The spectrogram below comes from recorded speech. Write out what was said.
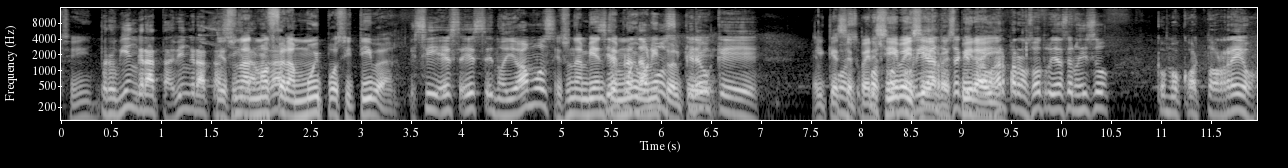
Sí. pero bien grata, bien grata. Sí, es sí, una verdad. atmósfera muy positiva. Sí, es, es, nos llevamos. Es un ambiente muy bonito el que- Creo que. El que pues- se pues percibe y se cotorreando. O sea, que respira ahí. trabajar para nosotros ya se nos hizo como cotorreo.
